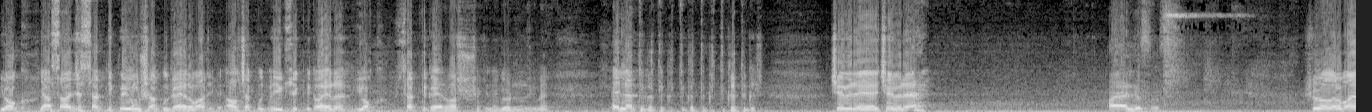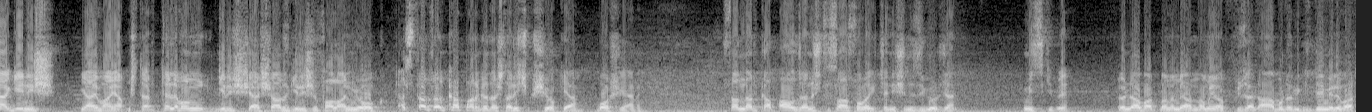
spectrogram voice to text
yok. Ya sadece sertlik ve yumuşaklık ayarı var. Alçaklık ve yükseklik ayarı yok. Sertlik ayarı var şu şekilde gördüğünüz gibi. Eller tıkır tıkır tıkır tıkır tıkır tıkır. Çevire çevire ayarlıyorsunuz. Şuraları bayağı geniş yayvan yapmışlar. Telefon giriş ya şarj girişi falan yok. Ya standart kap arkadaşlar hiçbir şey yok ya. Boş yani. Standart kap alacaksın işte sağa sola gideceksin işinizi göreceksin. Mis gibi. Öyle abartmanın bir anlamı yok. Güzel. Aa burada bir demiri var.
